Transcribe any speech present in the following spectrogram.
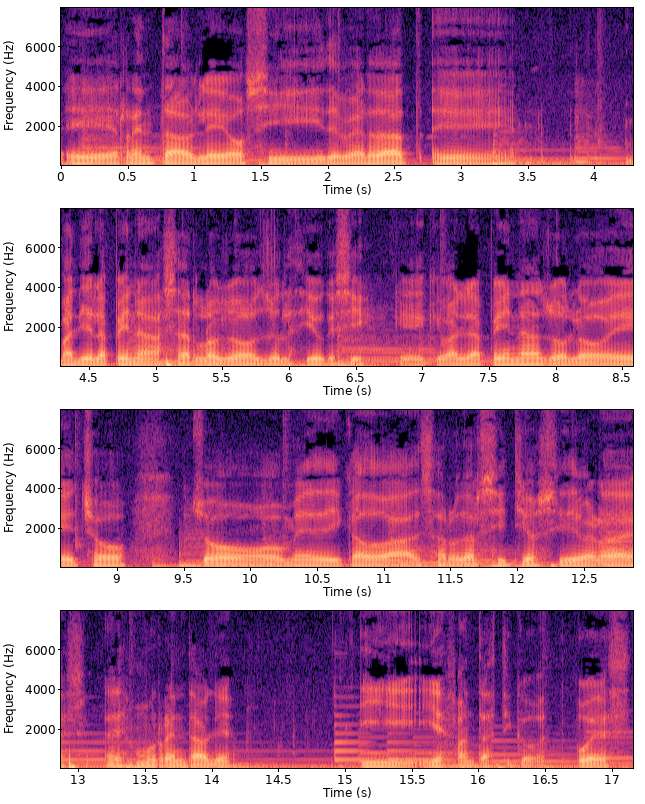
eh, rentable o si de verdad valía la pena hacerlo, yo, yo les digo que sí, que, vale la pena, yo lo he hecho, yo me he dedicado a desarrollar sitios y de verdad es, es muy rentable y, es fantástico. Pues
